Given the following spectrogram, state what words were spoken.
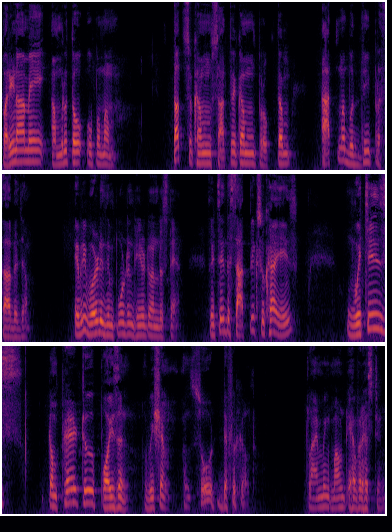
pariname amruto upamam tat sukham satvikam proktam atma buddhi prasadajam. Every word is important here to understand. So it says the sattvic sukha is which is compared to poison, visham, and so difficult. Climbing Mount Everest, know.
